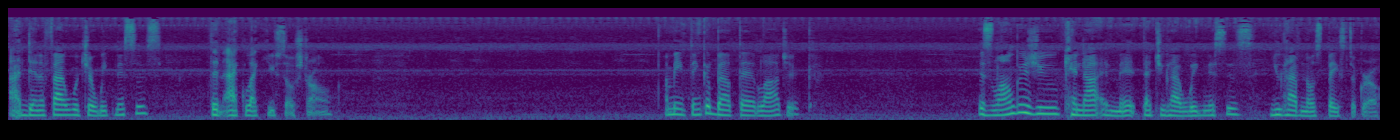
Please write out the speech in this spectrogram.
identify what your weaknesses than act like you're so strong. I mean, think about that logic. As long as you cannot admit that you have weaknesses, you have no space to grow.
